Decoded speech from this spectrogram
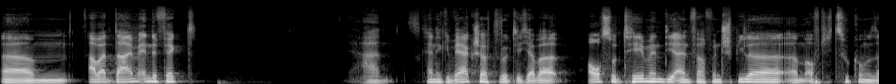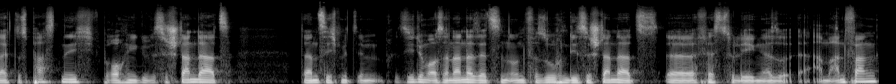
Ähm, aber da im Endeffekt, ja, ist keine Gewerkschaft wirklich, aber auch so Themen, die einfach, wenn Spieler ähm, auf dich zukommen und sagen, das passt nicht, wir brauchen hier gewisse Standards, dann sich mit dem Präsidium auseinandersetzen und versuchen, diese Standards äh, festzulegen. Also äh, am Anfang,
